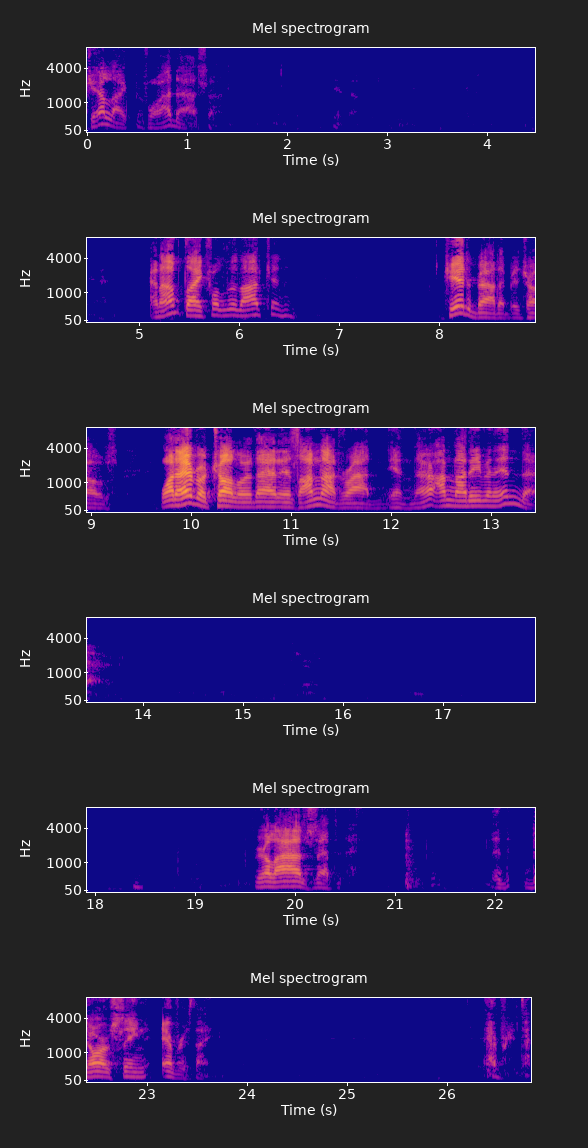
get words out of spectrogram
Cadillac before I die, son. You know. And I'm thankful that I can kid about it because whatever color that is, I'm not riding in there. I'm not even in there. Realize that the door's seen everything everything.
